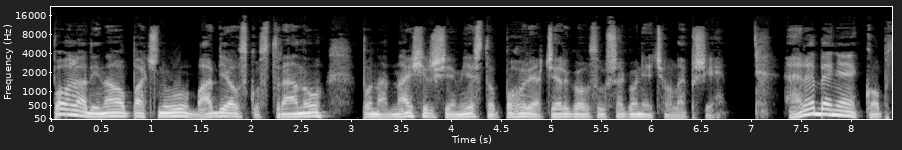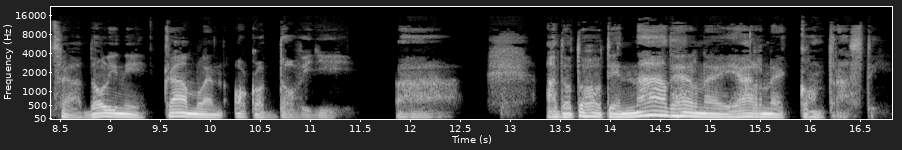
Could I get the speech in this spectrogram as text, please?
Pohľady na opačnú, Bardiavskú stranu, ponad najširšie miesto pohoria Čergov sú však o niečo lepšie. Hrebene, kopce a doliny, kam len oko dovidí. A do toho tie nádherné jarné kontrasty.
